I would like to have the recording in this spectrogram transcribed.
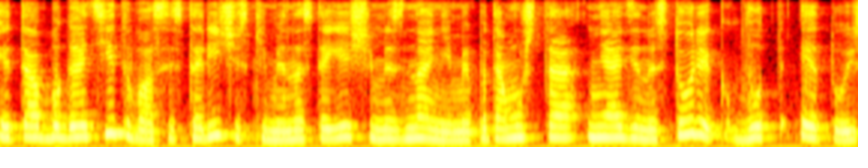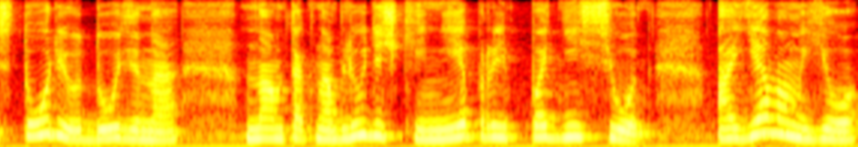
это обогатит вас историческими настоящими знаниями, потому что ни один историк вот эту историю Додина нам так на блюдечке не преподнесет. А я вам ее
